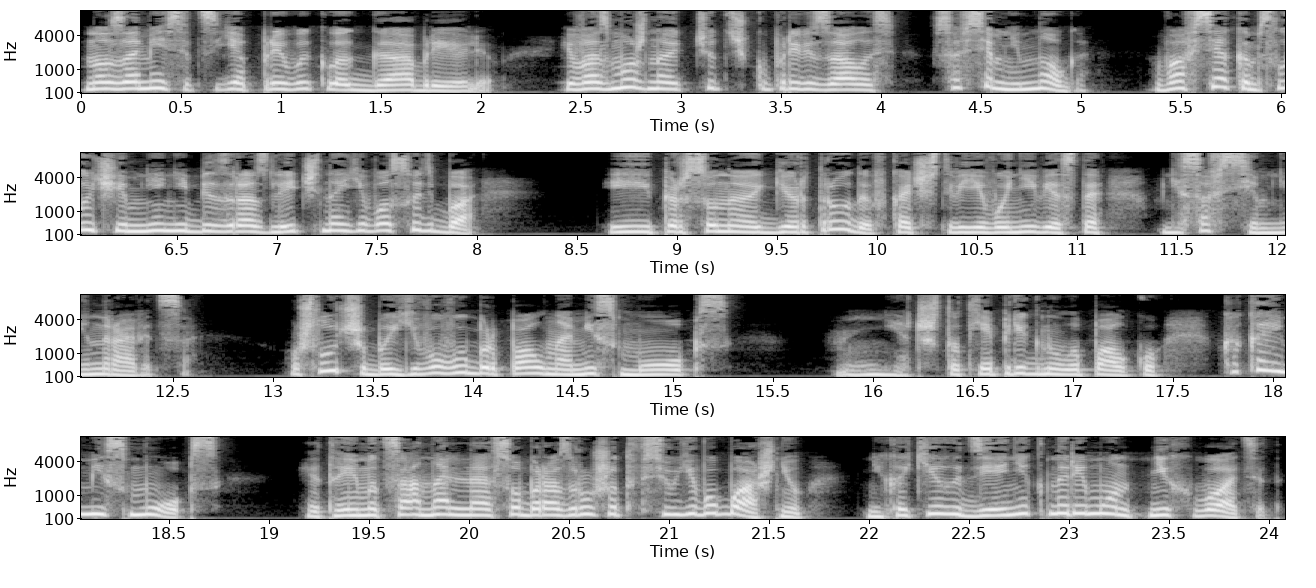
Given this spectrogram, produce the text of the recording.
Но за месяц я привыкла к Габриэлю, и, возможно, чуточку привязалась, совсем немного. Во всяком случае, мне не безразлична его судьба, и персона Гертруды в качестве его невесты мне совсем не нравится. Уж лучше бы его выбор пал на мисс Мопс — нет, что-то я перегнула палку. Какая мисс Мопс? Эта эмоциональная особо разрушит всю его башню. Никаких денег на ремонт не хватит.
